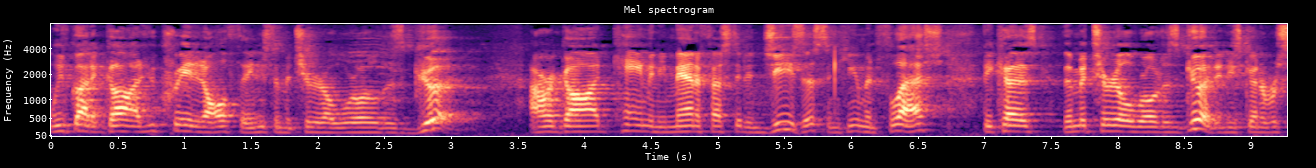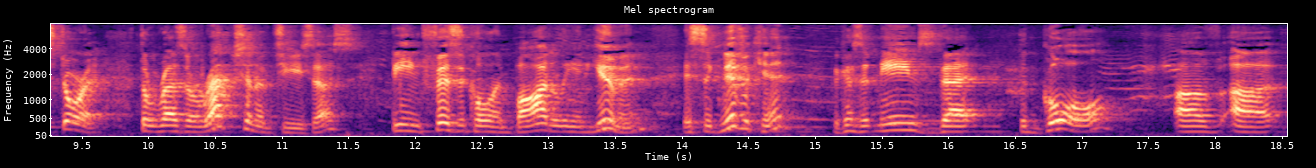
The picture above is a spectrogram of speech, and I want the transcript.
we've got a God who created all things. The material world is good. Our God came and He manifested in Jesus in human flesh because the material world is good and He's going to restore it. The resurrection of Jesus, being physical and bodily and human, is significant because it means that the goal of, uh,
